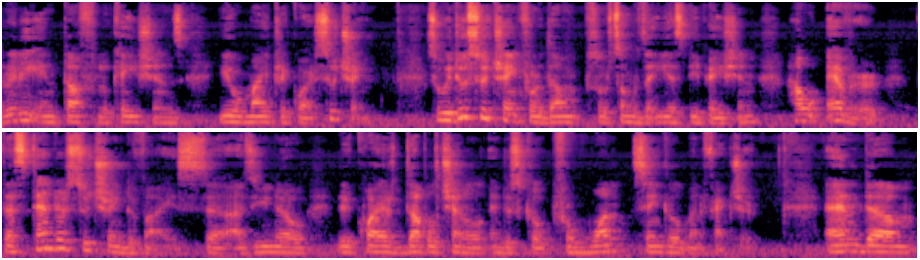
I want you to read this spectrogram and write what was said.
really in tough locations, you might require suturing. So we do suturing for them, for some of the ESD patient. However, the standard suturing device, uh, as you know, requires double channel endoscope from one single manufacturer. And um,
